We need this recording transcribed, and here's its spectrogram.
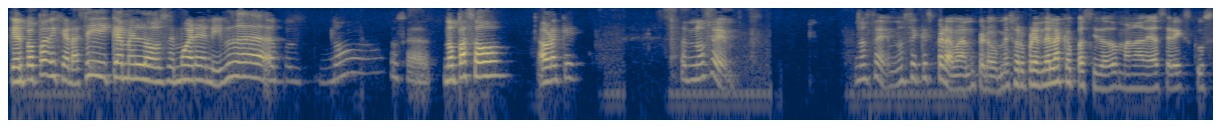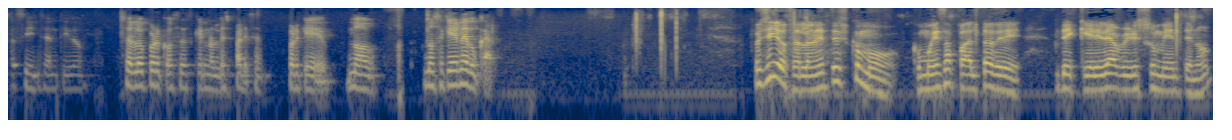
Que el Papa dijera, sí, quémenlos, se mueren y, bla, pues no, o sea, no pasó, ¿ahora qué? No sé, no sé, no sé qué esperaban, pero me sorprende la capacidad humana de hacer excusas sin sentido, solo por cosas que no les parecen, porque no, no se quieren educar. Pues sí, o sea, la neta es como, como esa falta de, de querer abrir su mente, ¿no?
